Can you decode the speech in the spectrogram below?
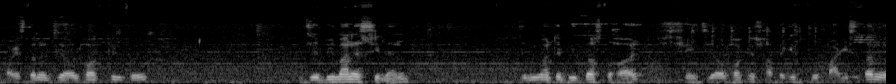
পাকিস্তানের জিয়াউল হক কিন্তু যে বিমানে ছিলেন, যে বিমানটি বিধ্বস্ত হয়, সেই জিয়াউল হকের সাথে কিন্তু পাকিস্তানে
